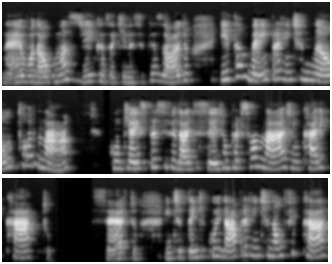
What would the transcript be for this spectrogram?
né? Eu vou dar algumas dicas aqui nesse episódio e também para a gente não tornar com que a expressividade seja um personagem caricato, certo? A gente tem que cuidar para a gente não ficar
